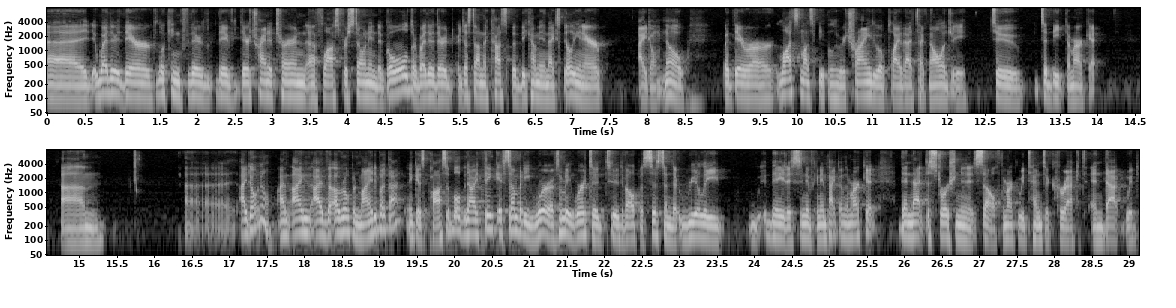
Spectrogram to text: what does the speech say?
Uh, whether they're looking for their they've, they're trying to turn uh, philosopher's stone into gold, or whether they're just on the cusp of becoming the next billionaire, I don't know. But there are lots and lots of people who are trying to apply that technology to to beat the market. I don't know. I'm, I'm, I've, I'm open mind about that. I think it's possible. But now I think if somebody were, if somebody were to, to develop a system that really made a significant impact on the market, then that distortion in itself, the market would tend to correct and that would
